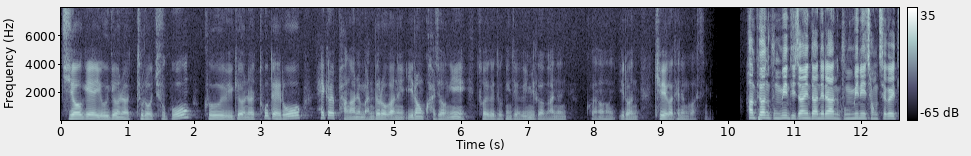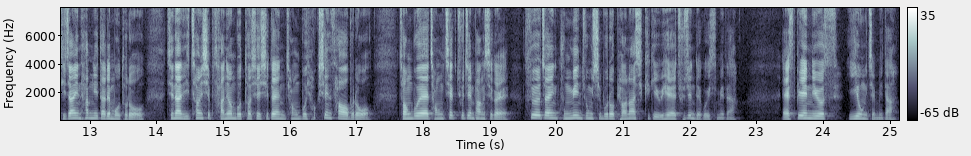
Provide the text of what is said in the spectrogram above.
지역의 의견을 들어주고 그 의견을 토대로 해결 방안을 만들어가는 이런 과정이 저에게도 굉장히 의미가 많은 어, 이런 기회가 되는 것 같습니다. 한편 국민 디자인단이란 국민이 정책을 디자인합니다를 모토로 지난 2014년부터 실시된 정부 혁신 사업으로 정부의 정책 추진 방식을 수요자인 국민 중심으로 변화시키기 위해 추진되고 있습니다. SBN 뉴스 이용재입니다.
